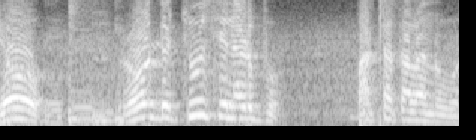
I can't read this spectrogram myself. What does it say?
యో రోడ్డు చూసి నడుపు. పట్టతల నువ్వు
